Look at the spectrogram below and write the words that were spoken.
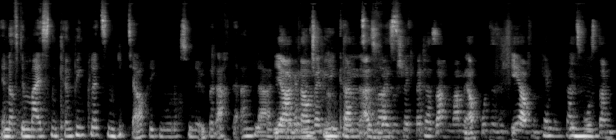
Und auf den meisten Campingplätzen gibt es ja auch irgendwo noch so eine überdachte Anlage. Ja, wo genau. man spielen Wenn kann dann, also bei so. Schlechtwettersachen waren wir auch grundsätzlich eher auf einem Campingplatz, Mhm. wo es dann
